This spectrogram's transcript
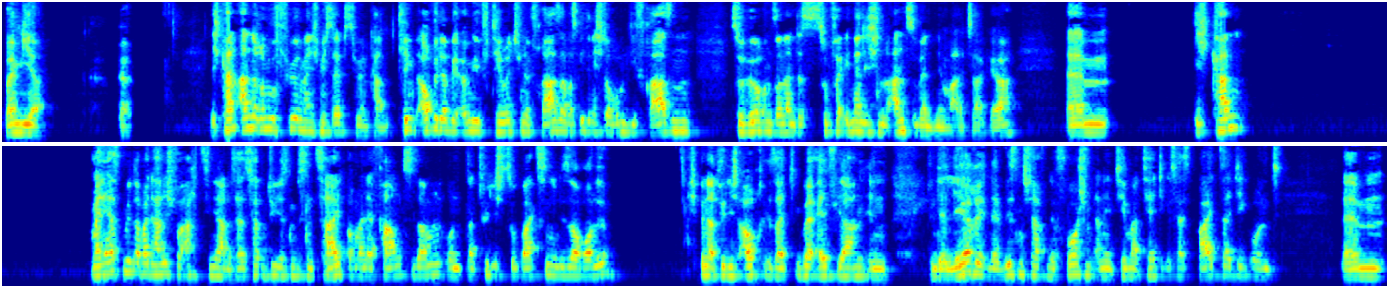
bei mir. Ich kann andere nur führen, wenn ich mich selbst führen kann. Klingt auch wieder wie irgendwie theoretisch eine Phrase, aber es geht ja nicht darum, die Phrasen zu hören, sondern das zu verinnerlichen und anzuwenden im Alltag. Ja, ähm, ich kann meinen ersten Mitarbeiter hatte ich vor 18 Jahren. Das heißt, ich hatte natürlich jetzt ein bisschen Zeit, auch meine Erfahrung zu sammeln und natürlich zu wachsen in dieser Rolle. Ich bin natürlich auch seit über elf Jahren in, in der Lehre, in der Wissenschaft, in der Forschung an dem Thema tätig. Das heißt beidseitig und ähm,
